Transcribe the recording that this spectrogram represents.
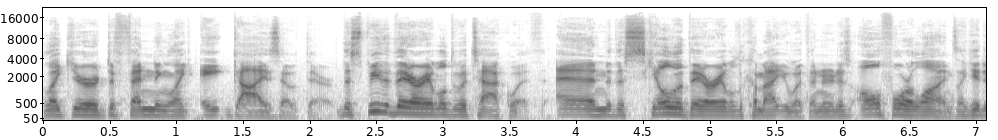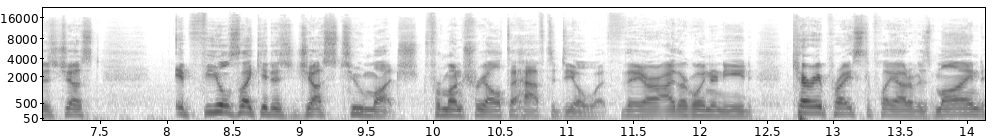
like you're defending like eight guys out there. The speed that they are able to attack with and the skill that they are able to come at you with and it is all four lines. Like it is just it feels like it is just too much for Montreal to have to deal with. They are either going to need Carey Price to play out of his mind,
